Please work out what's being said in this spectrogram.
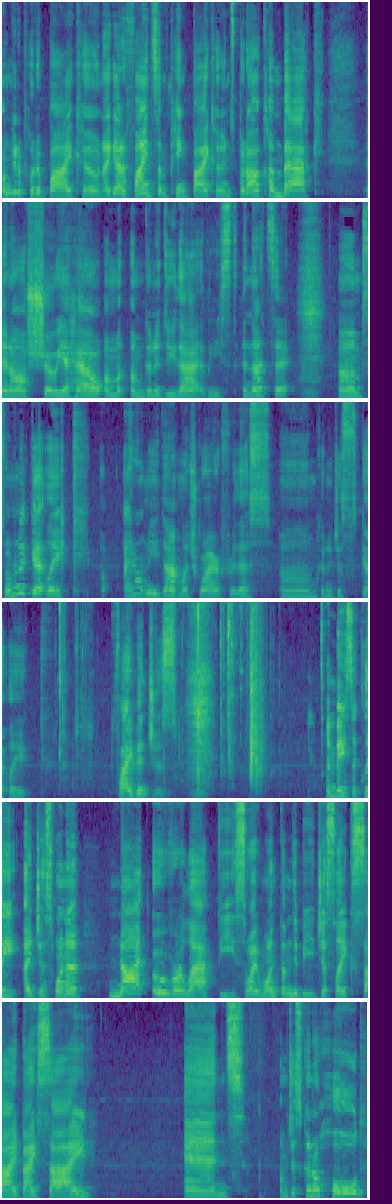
I'm going to put a bicone. I got to find some pink bicones, but I'll come back and I'll show you how I'm, I'm going to do that at least. And that's it. Um, so I'm going to get like I don't need that much wire for this. Uh, I'm going to just get like five inches. And basically, I just want to not overlap these. So I want them to be just like side by side. And I'm just going to hold,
